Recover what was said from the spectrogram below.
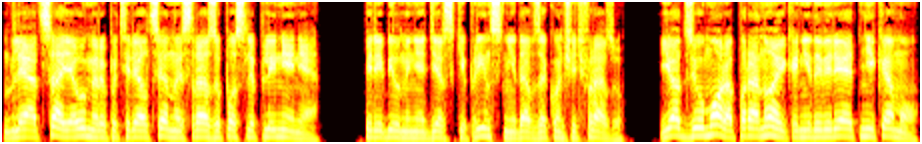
Для отца я умер и потерял ценность сразу после пленения. — перебил меня дерзкий принц, не дав закончить фразу. «Йодзиумора параноика не доверяет никому.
